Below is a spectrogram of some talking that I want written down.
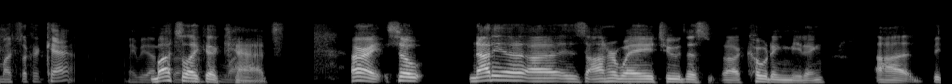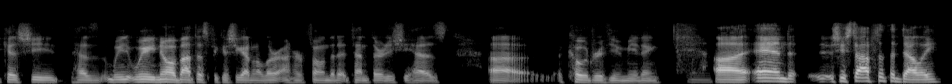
Much like a cat. Maybe that's, much uh, like a cat. All right, so Nadia uh, is on her way to this uh, coding meeting uh, because she has. We we know about this because she got an alert on her phone that at 10:30 she has uh, a code review meeting, Mm. uh, and she stops at the deli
